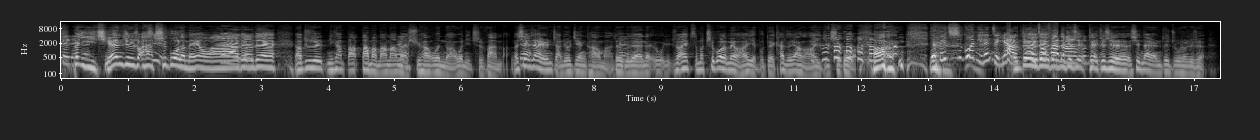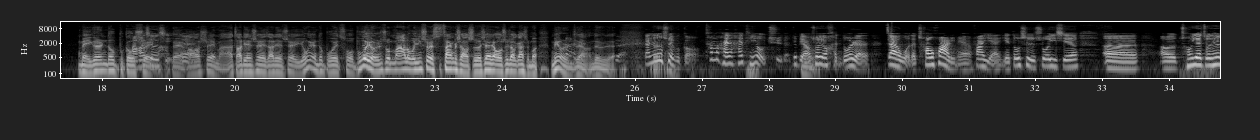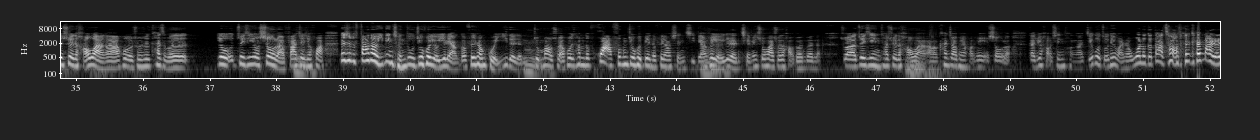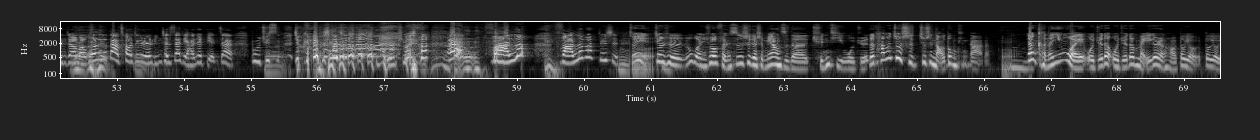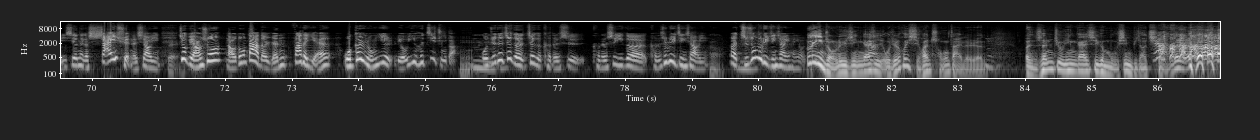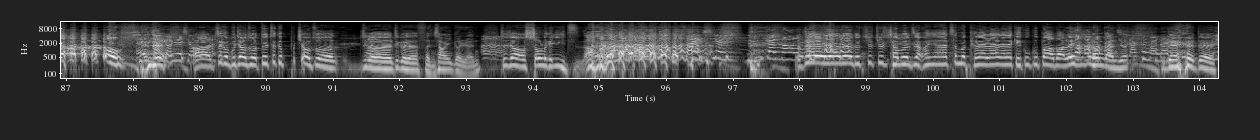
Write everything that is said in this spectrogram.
对以前就是说啊，吃过了没有啊？对不对？然后就是你看爸爸爸妈妈们嘘寒问暖，问你吃饭嘛。那现在人讲究健康嘛，对不对？那我说哎，怎么吃过了没有？好像也不对，看这样子好像 已经吃过啊。那没吃过你能怎样？对对对。那就是对，就是现代人最注重就是每个人都不够睡，对，好好睡嘛，早点睡，早点睡，永远都不会错，不会有人说妈了，我已经睡了三个小时了，现在叫我睡觉干什么？没有人这样，对不对？对，大家都睡不够。他们还还挺有趣的，就比方说有很多人在我的超话里面发言，也都是说一些呃呃，虫爷昨天睡得好晚啊，或者说是他怎么。又最近又瘦了，发这些话，但是发到一定程度，就会有一两个非常诡异的人就冒出来，或者他们的画风就会变得非常神奇。比方说，有一个人前面说话说的好端端的，说啊最近他睡得好晚啊，看照片好像也瘦了，感觉好心疼啊。结果昨天晚上窝了个大操，他就开始骂人，你知道吗？窝了个大操，这个人凌晨三点还在点赞，不如去死，就开始说这个，我说哎反了。烦了吗？真是，所以就是，如果你说粉丝是个什么样子的群体，我觉得他们就是就是脑洞挺大的。嗯，但可能因为我觉得，我觉得每一个人哈都有都有一些那个筛选的效应。就比方说脑洞大的人发的言，我更容易留意和记住的。嗯，我觉得这个这个可能是可能是一个可能是滤镜效应。呃，直中的滤镜效应很有。另一种滤镜应该是，我觉得会喜欢虫仔的人，本身就应该是一个母性比较强的人。哦，天哪！啊，这个不叫做对，这个不叫做这个这个粉上一个人，这叫收了个义子啊！在线云干妈，对对对对，就就是差不多这样。哎呀，这么可爱，来来来，给姑姑抱抱，类似这种 感觉。对对，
